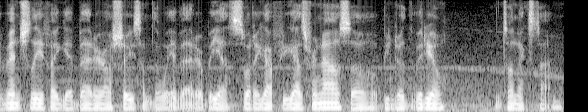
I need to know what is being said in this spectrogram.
Eventually if I get better I'll show you something way better, but yeah, this is what I got for you guys for now, so hope you enjoyed the video. Until next time.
